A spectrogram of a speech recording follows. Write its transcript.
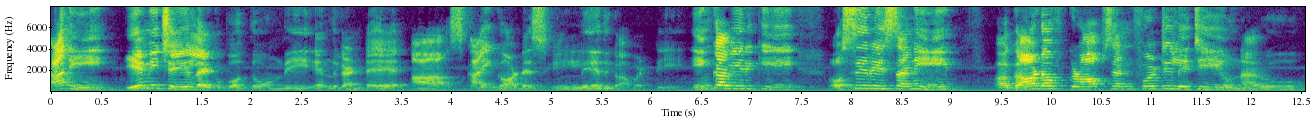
కానీ ఏమీ చేయలేకపోతూ ఉంది. ఎందుకంటే ఆ స్కై గాడెస్ లేదు కాబట్టి. ఇంకా వీరికి ఒసిరిస్ అని god of crops and fertility ఉన్నారు.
